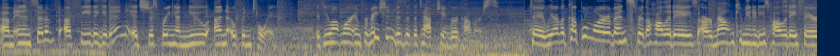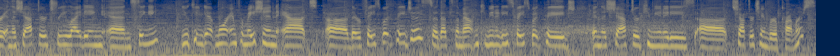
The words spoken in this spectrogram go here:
Um, and instead of a fee to get in, it's just bring a new unopened toy. If you want more information, visit the Taft Chamber of Commerce. Okay, we have a couple more events for the holidays, our Mountain Communities Holiday Fair and the Shafter Tree Lighting and Singing. You can get more information at uh, their Facebook pages. So that's the Mountain Communities Facebook page and the Shafter Communities, uh, Shafter Chamber of Commerce.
